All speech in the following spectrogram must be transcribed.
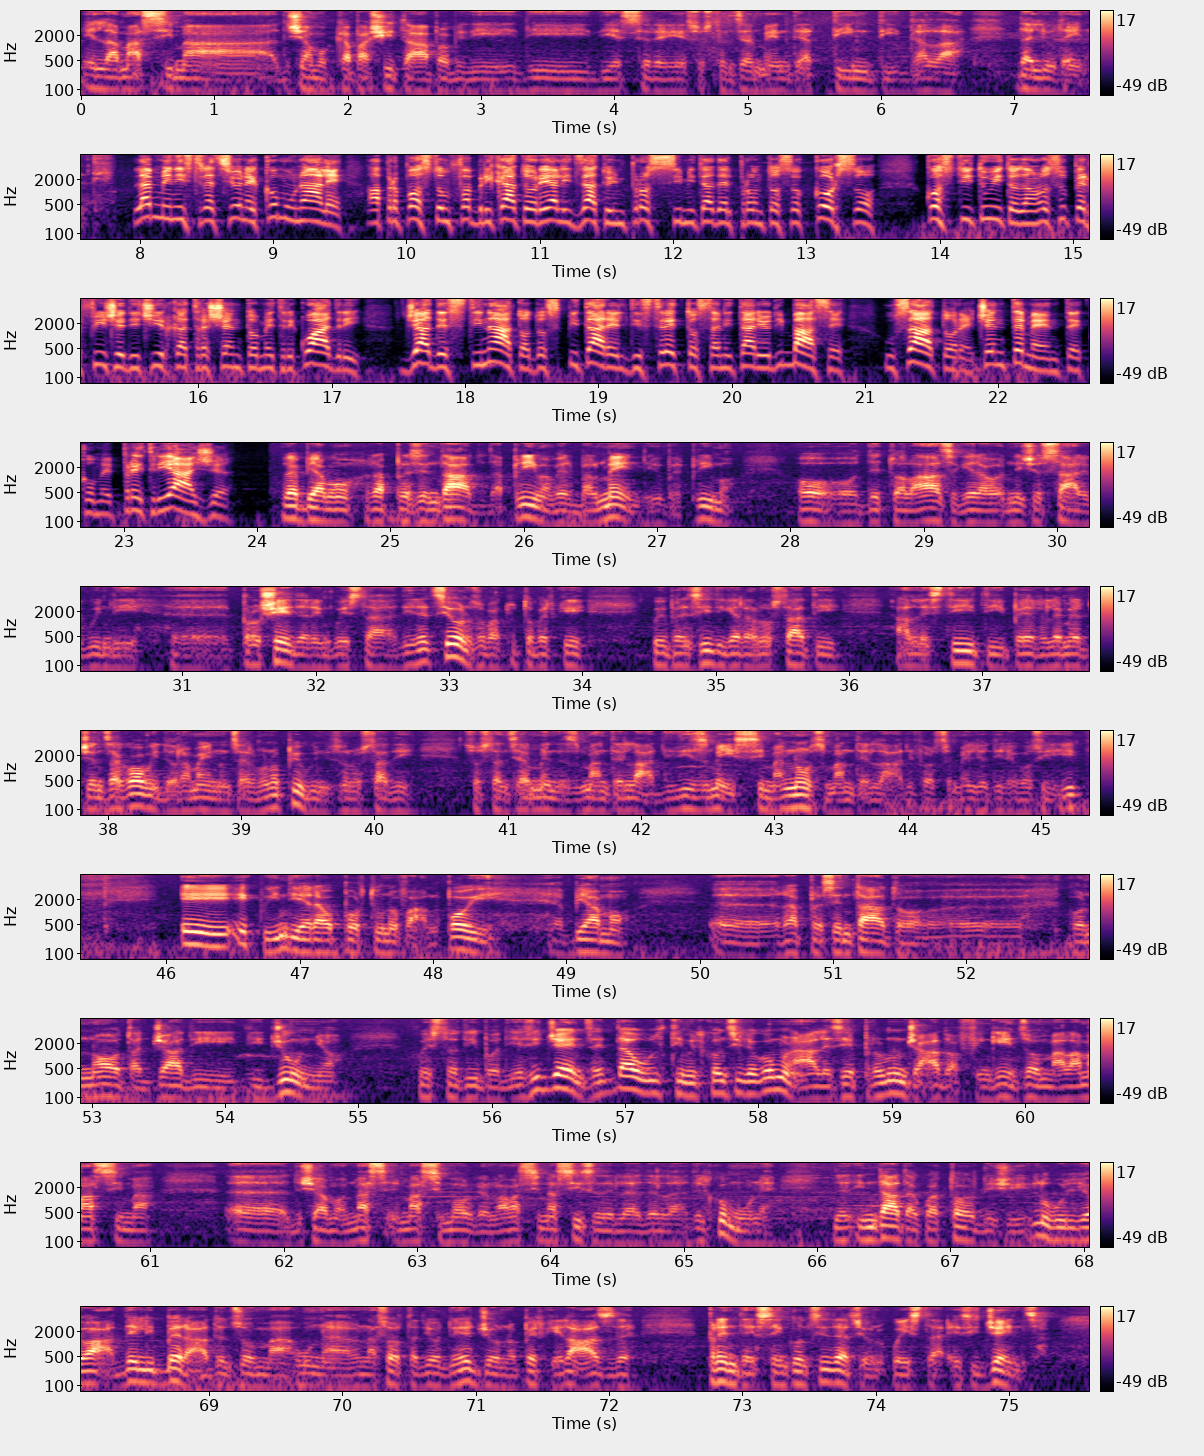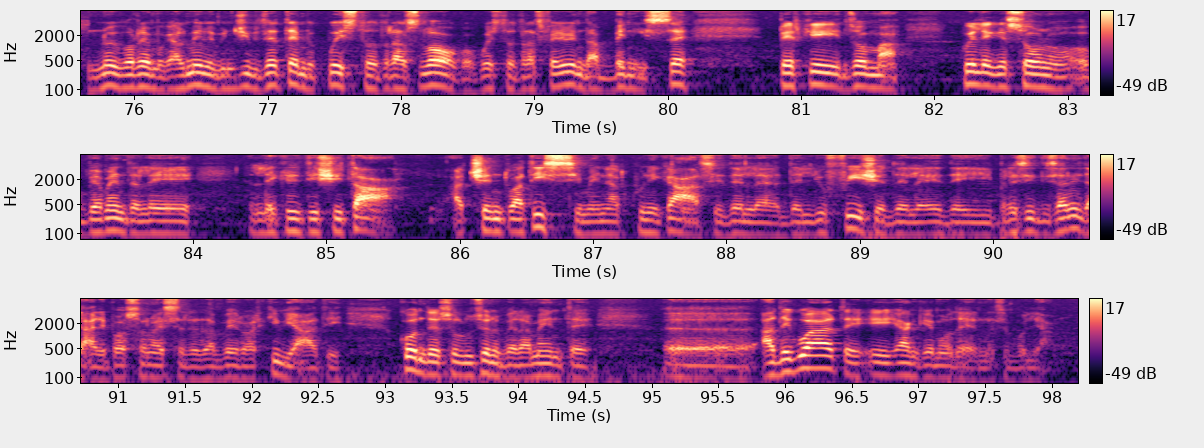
e la massima diciamo, capacità proprio di, di, di, essere sostanzialmente attinti dalla, dagli utenti. L'amministrazione comunale ha proposto un fabbricato realizzato in prossimità del pronto soccorso, costituito da una superficie di circa 300 metri quadri, già destinato ad ospitare il distretto sanitario di base, usato recentemente come pre-triage. Noi abbiamo rappresentato da prima verbalmente, io per primo ho, detto alla ASE che era necessario quindi eh, procedere in questa direzione, soprattutto perché quei presidi che erano stati allestiti per l'emergenza Covid oramai non servono più, quindi sono stati sostanzialmente smantellati, dismessi ma non smantellati, forse è meglio dire così, e, e quindi era opportuno farlo. Poi abbiamo eh, rappresentato eh, con nota già di, di giugno questo tipo di esigenze e da ultimo il Consiglio Comunale si è pronunciato affinché insomma, la massima, eh, diciamo, il, mass il, massimo organo, la massima assise del, del, del, Comune in data 14 luglio ha deliberato insomma, una, una sorta di ordine del giorno perché l'ASL prendesse in considerazione questa esigenza. Noi vorremmo che almeno i principi di settembre questo trasloco, questo trasferimento avvenisse perché insomma, quelle che sono ovviamente le le criticità accentuatissime in alcuni casi del, degli uffici e delle, dei presidi sanitari possono essere davvero archiviati con delle soluzioni veramente eh, adeguate e anche moderne se vogliamo.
